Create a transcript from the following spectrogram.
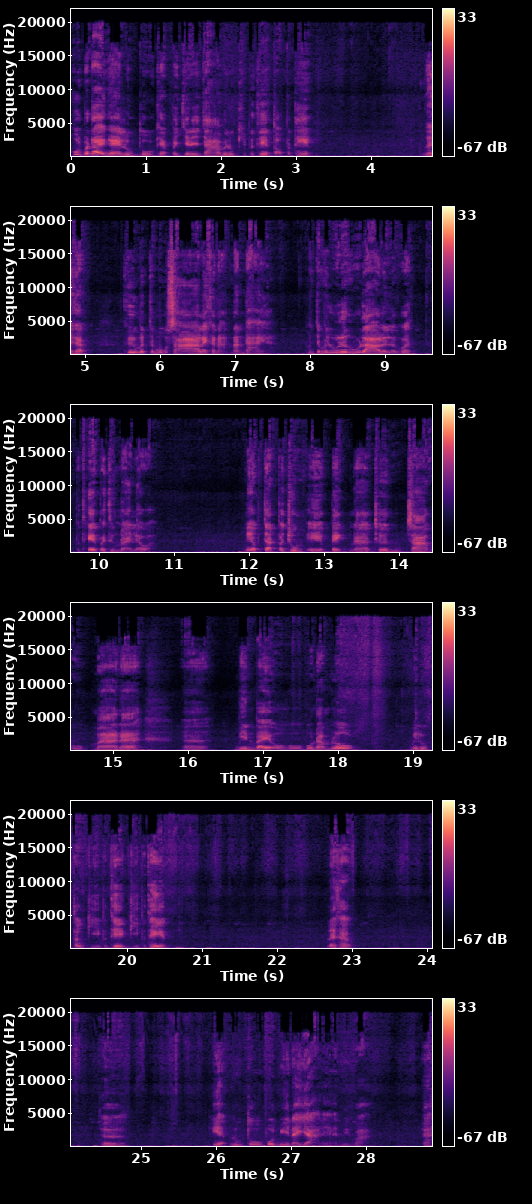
พูดมาได้ไงลุงตู่แกไปเจรจาไม่รู้กี่ประเทศต่อประเทศนะครับ คือมันจะมุสาอะไรขนาดนั้นได้ มันจะไม่รู้เรื่องรู้ราวเลยเหรอว่าประเทศไปถึงไหนแล้วอะเนี่ยจัดประชุมเอเปกนะ เชิญซาอุมานะบินไปโอ้โห ผู้นำโลก ไม่รู้ตั้งกี่ประเทศกี่ประเทศนะครับ เออ เนี่ยลุงตู่พูดมีนัยยะเนี่ยอันมินว่านะ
